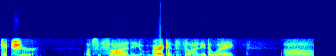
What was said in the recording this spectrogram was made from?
picture of society, of American society, the way uh,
